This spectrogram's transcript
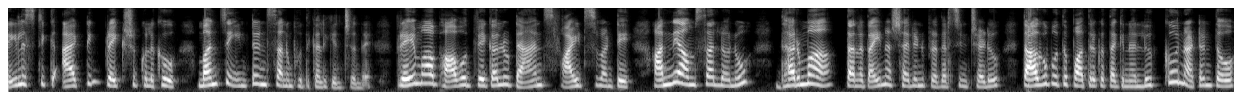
రియలిస్టిక్ యాక్టింగ్ ప్రేక్షకులకు మంచి ఇంటెన్స్ అనుభూతి కలిగించింది. ప్రేమ భావోద్వేగాలు డాన్స్ ఫైట్స్ వంటి అన్ని అంశాల్లోనూ ధర్మ తనదైన శైలిని ప్రదర్శించాడు. తాగుబోతు పాత్రకు తగిన లుక్ నటనతో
